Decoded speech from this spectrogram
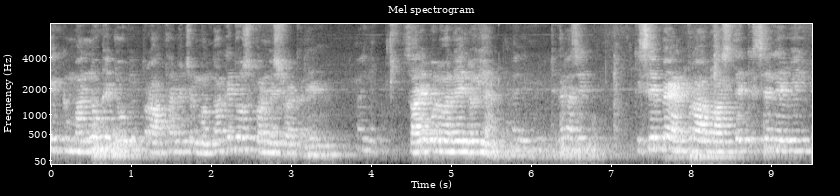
ਇੱਕ ਮਨ ਹੋ ਕੇ ਜੋ ਵੀ ਪ੍ਰਾਰਥਨਾ ਵਿੱਚ ਮੰਗਾਂਗੇ ਤਾਂ ਉਸ ਪਰਮੇਸ਼ਵਰ ਕਰੇਗਾ ਸਾਰੇ ਬੋਲੋ ਹਾਲੇਲੂਇਆ ਠੀਕ ਹੈ ਨਾ ਅਸੀਂ? ਕਿਸੇ ਭੈਣ ਭਰਾ ਵਾਸਤੇ ਕਿਸੇ ਲਈ ਵੀ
